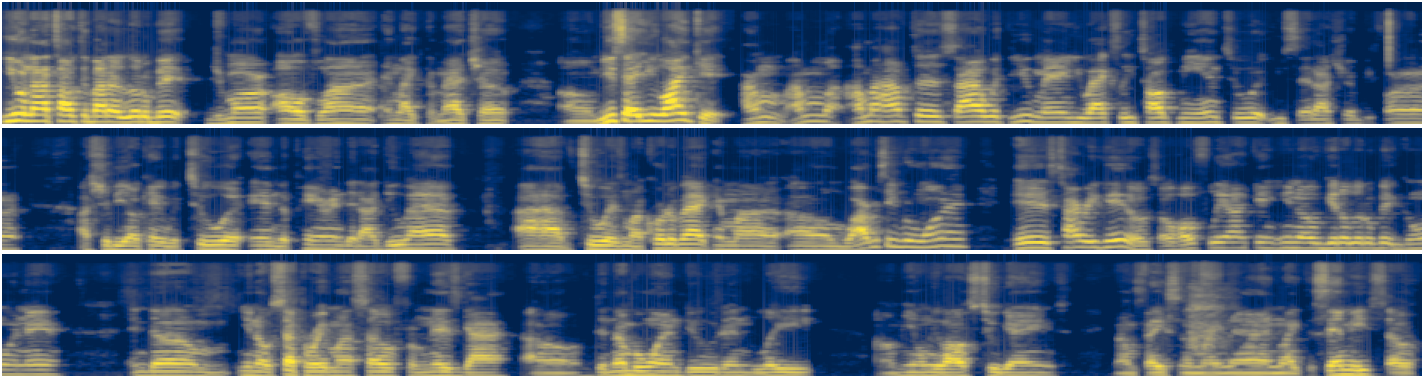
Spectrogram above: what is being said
you and I talked about it a little bit, Jamar, offline and like the matchup. Um, you said you like it. I'm I'm I'm gonna have to side with you, man. You actually talked me into it. You said I should be fine. I should be okay with Tua and the pairing that I do have. I have Tua as my quarterback, and my um, wide receiver one is Tyreek Hill. So hopefully I can, you know, get a little bit going there and um, you know, separate myself from this guy, um, the number one dude in the league. Um, he only lost two games, and I'm facing him right now in like the semis. So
